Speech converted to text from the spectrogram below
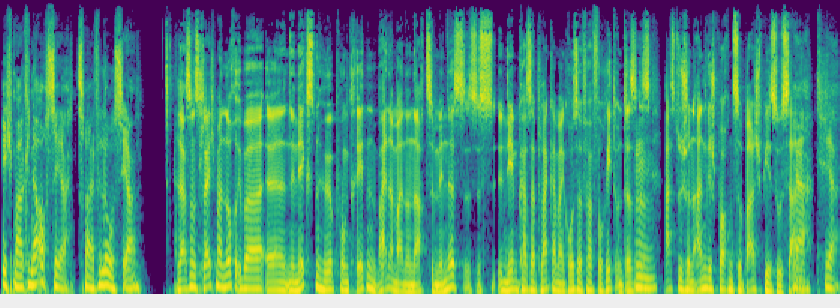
Ich mag ihn auch sehr, zweifellos, ja. Lass uns gleich mal noch über äh, den nächsten Höhepunkt reden, meiner Meinung nach zumindest. Es ist neben Casablanca mein großer Favorit und das mhm. ist, hast du schon angesprochen, zum Beispiel Susanne. Ja, ja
